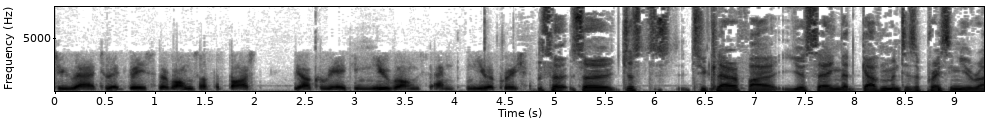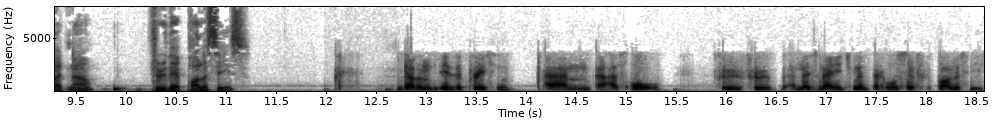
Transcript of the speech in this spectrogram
to uh, to address the wrongs of the past, we are creating new wrongs and new oppression. So, so just to clarify, you're saying that government is oppressing you right now through their policies? Government is oppressing um, us all through through mismanagement, but also through policies,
